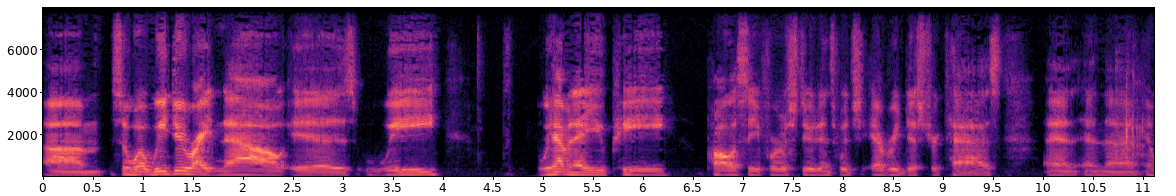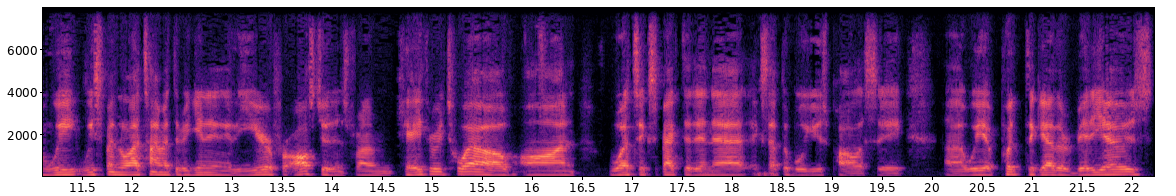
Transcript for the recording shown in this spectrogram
Um, so what we do right now is we we have an AUP policy for students, which every district has, and and uh, and we we spend a lot of time at the beginning of the year for all students from K through 12 on what's expected in that acceptable use policy. Uh, we have put together videos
